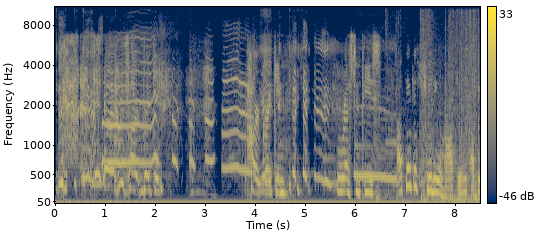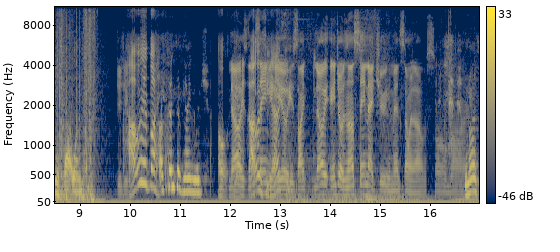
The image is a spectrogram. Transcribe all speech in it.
that was heartbreaking. Heartbreaking. Rest in peace. I think it's cheating and hacking. I think it's that one. GG. How am I? Offensive language. Oh, No, yeah. he's not How is saying he you. He's like, no, Angel is not saying at you. He meant someone else. Oh my. You know what's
